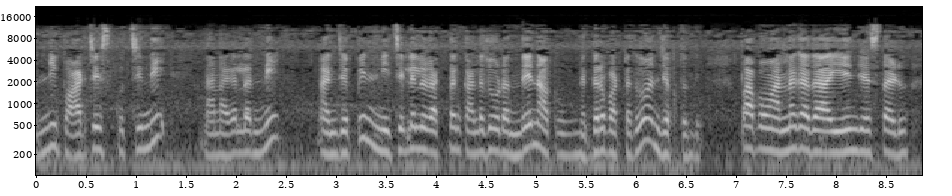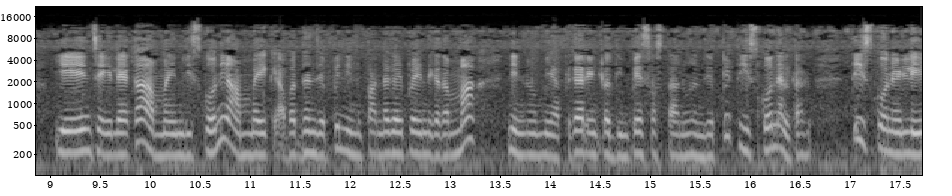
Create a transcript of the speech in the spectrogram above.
అన్ని పాడు చేసుకొచ్చింది నా నగలన్నీ అని చెప్పి నీ చెల్లెలు రక్తం కళ్ళ చూడందే నాకు నిద్ర పట్టదు అని చెప్తుంది. పాపం అన్న కదా ఏం చేస్తాడు? ఏం చేయలేక అమ్మాయిని తీసుకొని అమ్మాయికి అబద్ధం చెప్పి నిన్ను పండగ అయిపోయింది కదమ్మా నిన్ను మీ అత్తగారి ఇంట్లో దింపేసి వస్తాను అని చెప్పి తీసుకొని వెళ్తాడు. తీసుకొని వెళ్ళి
